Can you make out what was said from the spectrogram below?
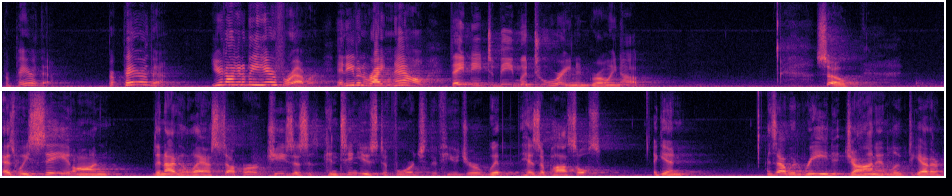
Prepare them. Prepare them. You're not going to be here forever. And even right now, they need to be maturing and growing up. So, as we see on the night of the Last Supper, Jesus continues to forge the future with his apostles. Again, as I would read John and Luke together,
